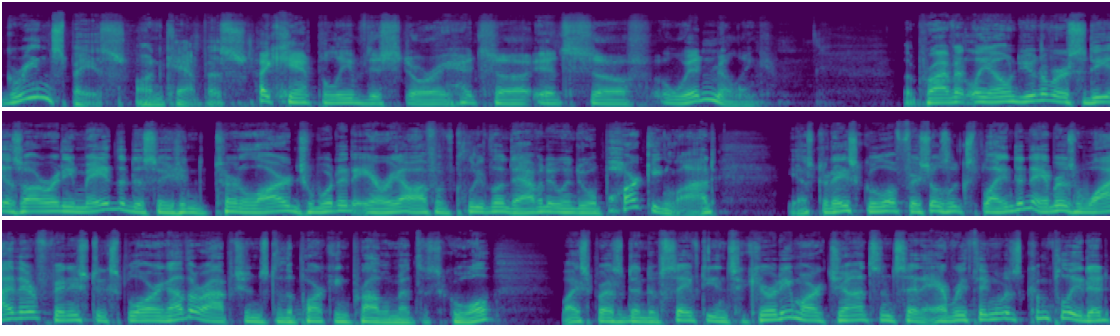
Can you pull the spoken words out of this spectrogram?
green space on campus. I can't believe this story. It's uh, it's uh, windmilling. The privately owned university has already made the decision to turn a large wooded area off of Cleveland Avenue into a parking lot. Yesterday, school officials explained to neighbors why they're finished exploring other options to the parking problem at the school. Vice President of Safety and Security Mark Johnson said everything was completed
